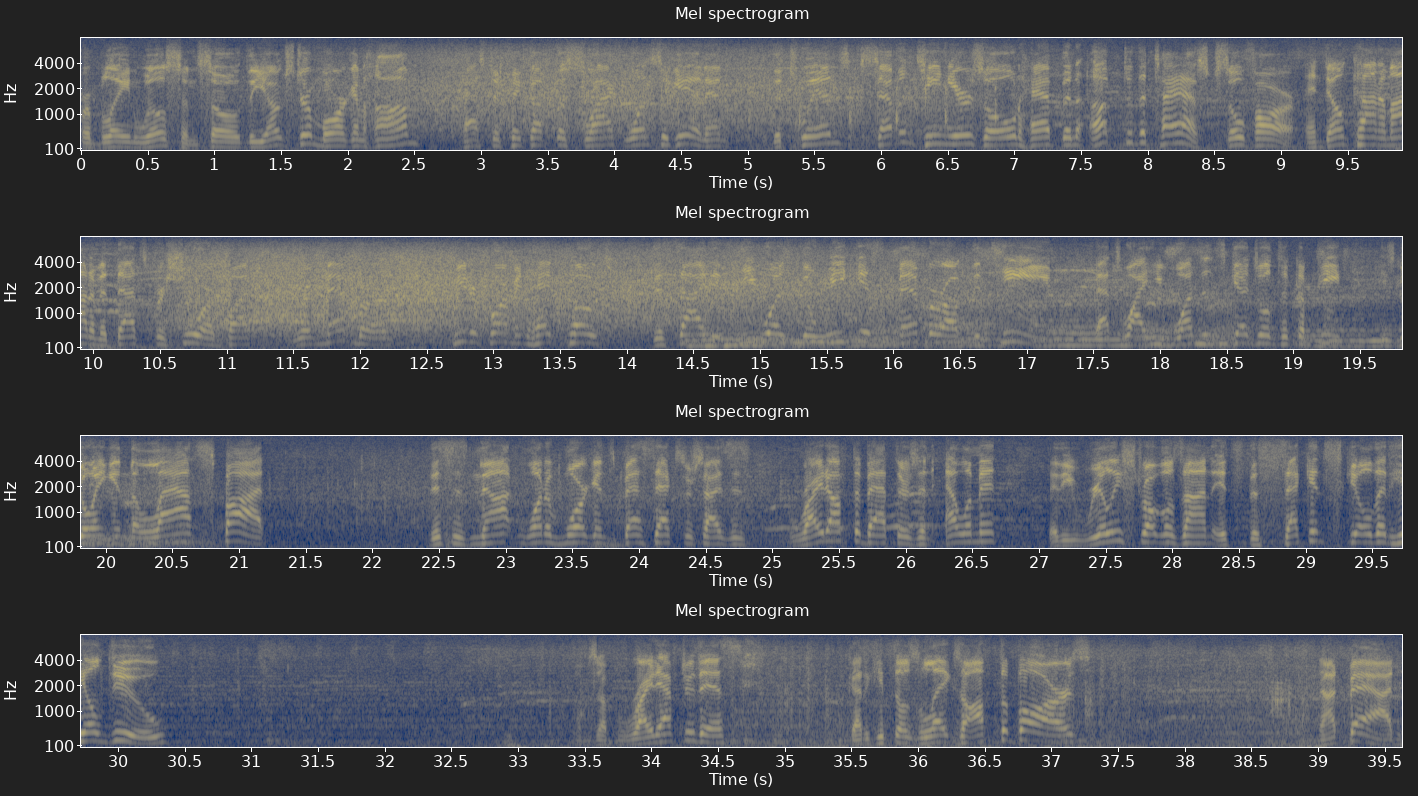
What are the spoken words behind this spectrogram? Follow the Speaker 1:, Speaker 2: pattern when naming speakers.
Speaker 1: for Blaine Wilson. So the youngster, Morgan Hamm, has to pick up the slack once again. And the Twins, 17 years old, have been up to the task so far.
Speaker 2: And don't count them out of it, that's for sure. But remember, Peter Kormann, head coach, decided he was the weakest member of the team. That's why he wasn't scheduled to compete. He's going in the last spot. This is not one of Morgan's best exercises. Right off the bat, there's an element that he really struggles on. It's the second skill that he'll do. Comes up right after this. Got to keep those legs off the bars. Not bad.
